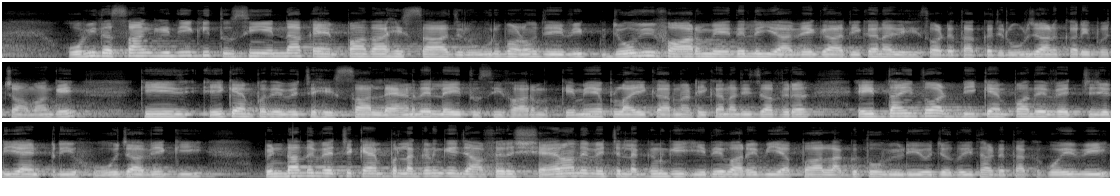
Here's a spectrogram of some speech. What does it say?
ਉਹ ਵੀ ਦੱਸਾਂਗੇ ਜੀ ਕਿ ਤੁਸੀਂ ਇਹਨਾਂ ਕੈਂਪਾਂ ਦਾ ਹਿੱਸਾ ਜ਼ਰੂਰ ਬਣੋ। ਜੇ ਵੀ, ਜੋ ਵੀ ਫਾਰਮ ਇਹਦੇ ਲਈ ਆਵੇਗਾ, ਠੀਕ ਹੈ ਨਾ ਜੀ ਤੁਹਾਡੇ ਤੱਕ ਜ਼ਰੂਰ ਜਾਣਕਾਰੀ ਪਹੁੰਚਾਵਾਂਗੇ। ਕਿ ਇਹ ਕੈਂਪ ਦੇ ਵਿੱਚ ਹਿੱਸਾ ਲੈਣ ਦੇ ਲਈ ਤੁਸੀਂ ਫਾਰਮ ਕਿਵੇਂ ਅਪਲਾਈ ਕਰਨਾ, ਠੀਕ ਹੈ ਨਾ ਜੀ? ਜਾਂ ਫਿਰ ਇੱਦਾਂ ਹੀ ਤੁਹਾਡੀ ਕੈਂਪਾਂ ਦੇ ਵਿੱਚ ਜਿਹੜੀ ਐਂਟਰੀ ਹੋ ਜਾਵੇਗੀ। ਪਿੰਡਾਂ ਦੇ ਵਿੱਚ ਕੈਂਪ ਲੱਗਣਗੇ ਜਾਂ ਫਿਰ ਸ਼ਹਿਰਾਂ ਦੇ ਵਿੱਚ ਲੱਗਣਗੇ, ਇਹਦੇ ਬਾਰੇ ਵੀ ਆਪਾਂ ਅਲੱਗ ਤੋਂ ਵੀਡੀਓ ਜਦੋਂ ਹੀ ਤੁਹਾਡੇ ਤੱਕ ਕੋਈ ਵੀ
